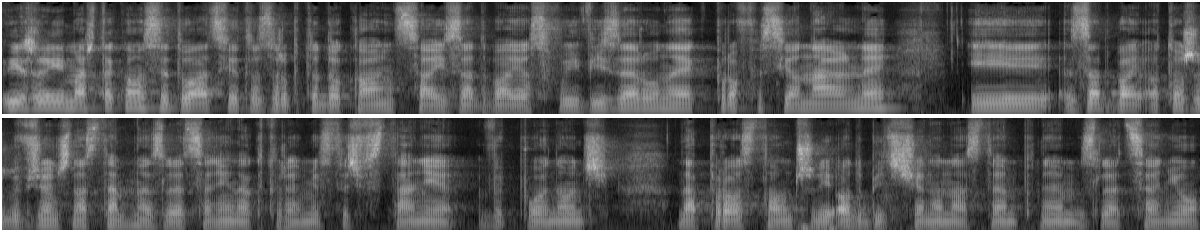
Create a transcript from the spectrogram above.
Jeżeli masz taką sytuację, to zrób to do końca i zadbaj o swój wizerunek profesjonalny i zadbaj o to, żeby wziąć następne zlecenie, na którym jesteś w stanie wypłynąć na prostą, czyli odbić się na następnym zleceniu,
